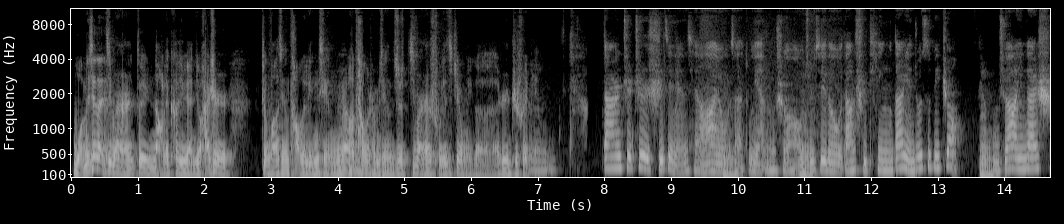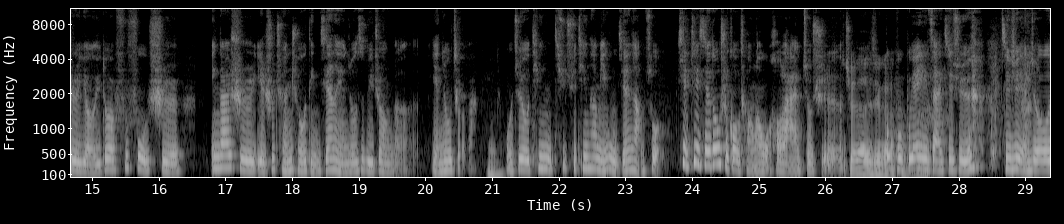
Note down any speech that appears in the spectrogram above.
我们现在基本上对脑类科学研究还是正方形套个菱形，然后套个什么形，就基本上属于这种一个认知水平。嗯，当然这这是十几年前了，因为我在读研的时候，我就记得我当时听，当然研究自闭症，我嗯们学校应该是有一对夫妇是，应该是也是全球顶尖的研究自闭症的研究者吧。嗯，我就听去去听他们一个午间讲座，这这些都是构成了我后来就是觉得这个不不不愿意再继续继续研究，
